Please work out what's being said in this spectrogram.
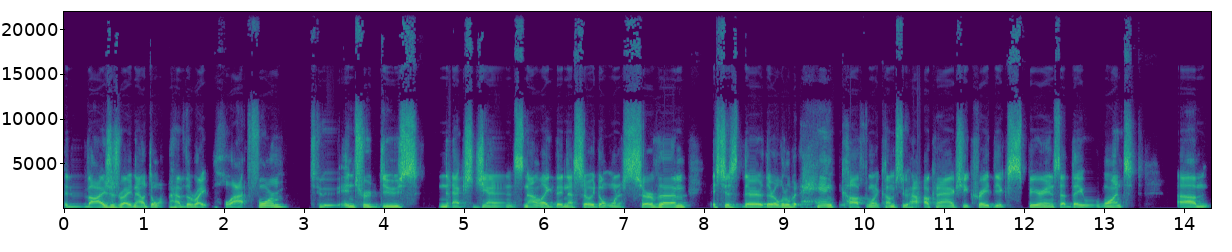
advisors right now don't have the right platform to introduce next gen. It's not like they necessarily don't want to serve them. It's just they're they're a little bit handcuffed when it comes to how can I actually create the experience that they want um,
